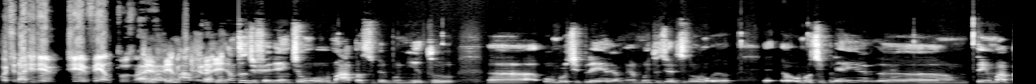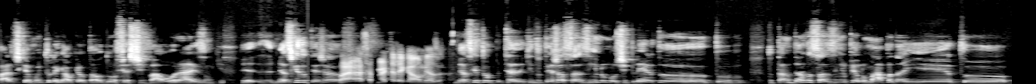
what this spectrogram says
Quantidade de, de eventos, né? De eventos é, diferentes. Evento diferente, o, o, mapa super bonito, uh, o multiplayer é, é muito divertido. O multiplayer uh, tem uma parte que é muito legal, que é o tal do Festival Horizon. Que, mesmo que tu esteja. Ah, essa parte é legal mesmo. Mesmo que tu, que tu esteja sozinho no multiplayer, tu, tu, tu tá andando sozinho pelo mapa, daí tu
